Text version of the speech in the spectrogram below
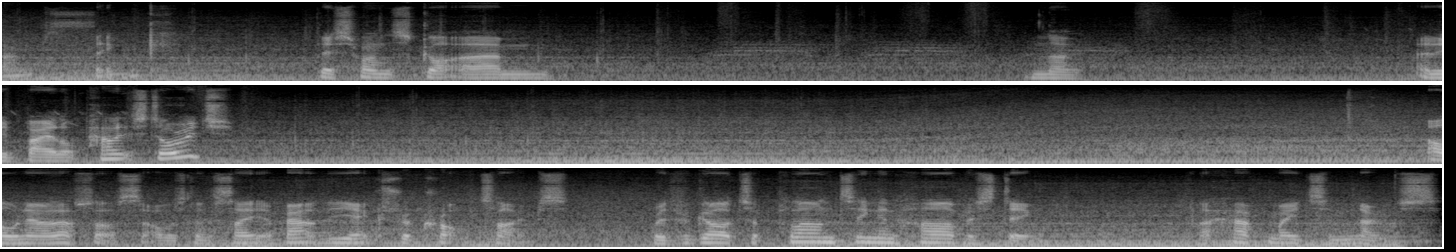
don't think. This one's got um no. Any bale or pallet storage? Oh no that's what I was going to say about the extra crop types. With regard to planting and harvesting I have made some notes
